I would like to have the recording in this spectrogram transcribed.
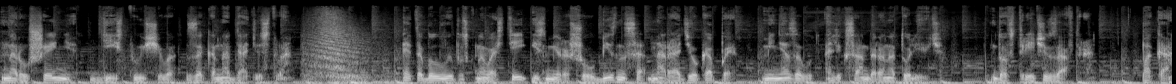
нарушение действующего законодательства. Это был выпуск новостей из мира шоу-бизнеса на Радио КП. Меня зовут Александр Анатольевич. До встречи завтра. Пока.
